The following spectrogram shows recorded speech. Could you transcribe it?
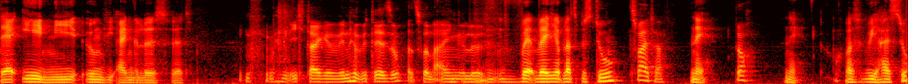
der eh nie irgendwie eingelöst wird. Wenn ich da gewinne, wird der sowas von eingelöst. Wel welcher Platz bist du? Zweiter. Nee, Doch. nee. Was, wie heißt du?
